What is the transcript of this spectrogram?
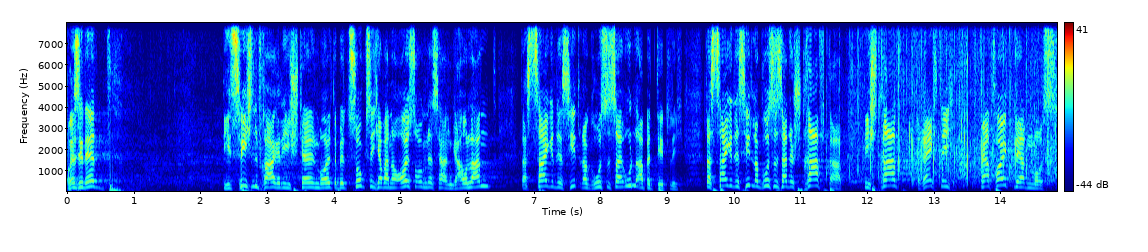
Herr Präsident, die Zwischenfrage, die ich stellen wollte, bezog sich auf eine Äußerung des Herrn Gauland. Das Zeigen des Hitlergrußes sei unappetitlich. Das Zeigen des Hitlergrußes sei eine Straftat, die strafrechtlich verfolgt werden muss.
